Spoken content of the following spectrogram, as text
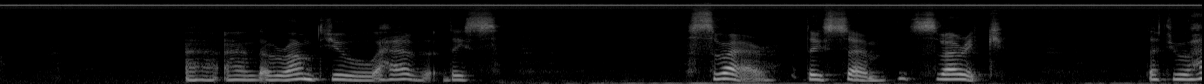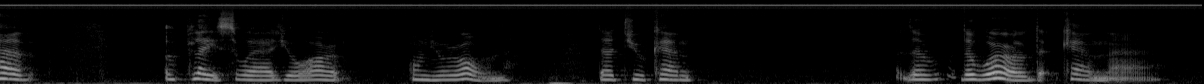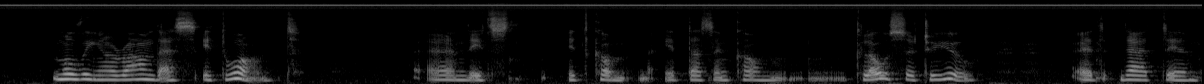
uh, and around you have this sphere, this um, spheric, that you have a place where you are on your own that you can the the world can uh, moving around as it want. And it's it come it doesn't come closer to you. And that um,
